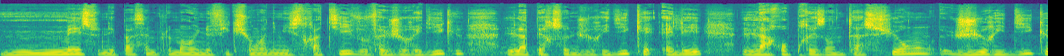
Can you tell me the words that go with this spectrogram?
mais ce n'est pas simplement une fiction administrative, enfin juridique. La personne juridique, elle est la représentation juridique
